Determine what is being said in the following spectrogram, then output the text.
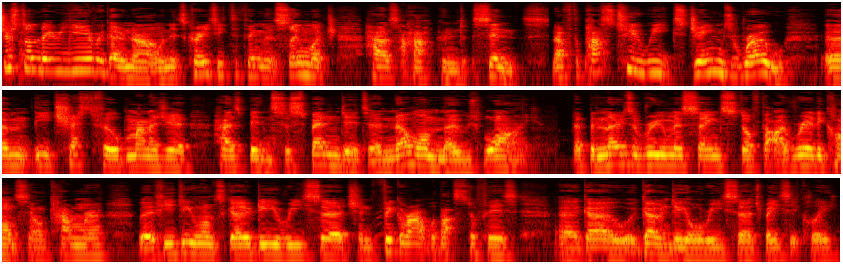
just under a year ago now, and it's crazy to think that so much has happened since. Now, for the past two weeks, James Rowe, um, the Chesterfield manager, has been suspended, and no one knows why. There have been loads of rumours saying stuff that I really can't see on camera, but if you do want to go, do your research and figure out what that stuff is, uh, go go and do your research basically.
